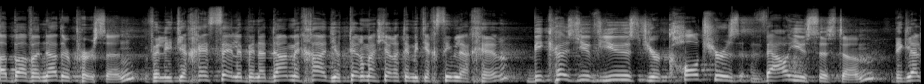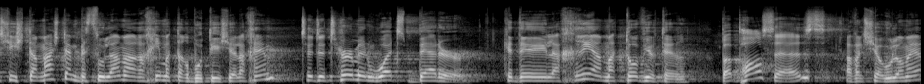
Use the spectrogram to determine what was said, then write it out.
above another person ולהתייחס אה, לבן אדם אחד יותר מאשר אתם מתייחסים לאחר, because you've used your culture's value system בגלל שהשתמשתם בסולם הערכים התרבותי שלכם, to determine what's better. כדי להכריע מה טוב יותר. But Paul says אבל שאול אומר,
